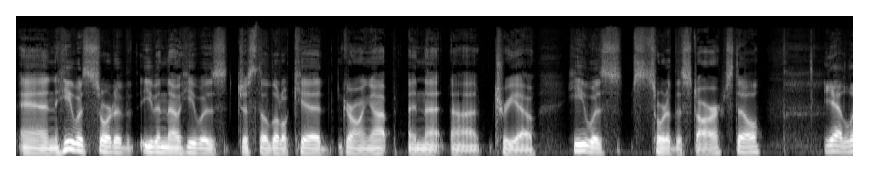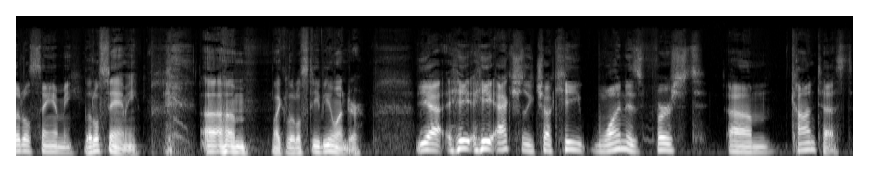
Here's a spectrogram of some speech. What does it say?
And he was sort of, even though he was just a little kid growing up in that uh, trio, he was sort of the star still. Yeah, little Sammy. Little Sammy, um, like little Stevie Wonder. Yeah, he he actually Chuck he won his first um, contest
